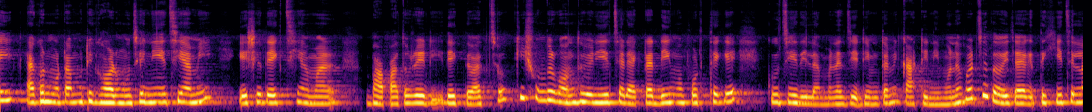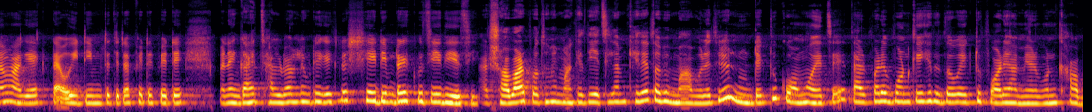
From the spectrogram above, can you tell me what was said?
এই এখন মোটামুটি ঘর মুছে নিয়েছি আমি, এসে দেখছি আমার ভাপা তো রেডি দেখতে পাচ্ছ? কি সুন্দর গন্ধ বেরিয়েছে, আর একটা ডিম ওপর থেকে কুচিয়ে দিলাম মানে যে ডিমটা আমি কাটিনি মনে পড়ছে তো? ওই জায়গায় দেখিয়েছিলাম আগে একটা, ওই ডিমটা যেটা ফেটে ফেটে মানে গায়ে ছাল বাংলা উঠে গেছিল, সেই ডিমটাকে কুচিয়ে দিয়েছি। আর সবার প্রথমে মাকে দিয়েছিলাম খেতে, তবে মা বলেছিল নুনটা একটু কম হয়েছে, তারপরে বোনকে খেতে দেবো, একটু পরে আমি আর বোন খাব,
